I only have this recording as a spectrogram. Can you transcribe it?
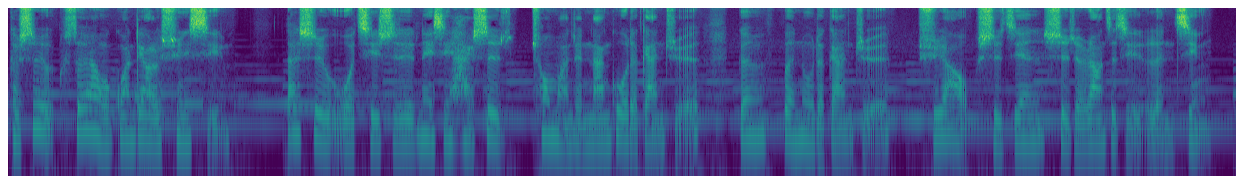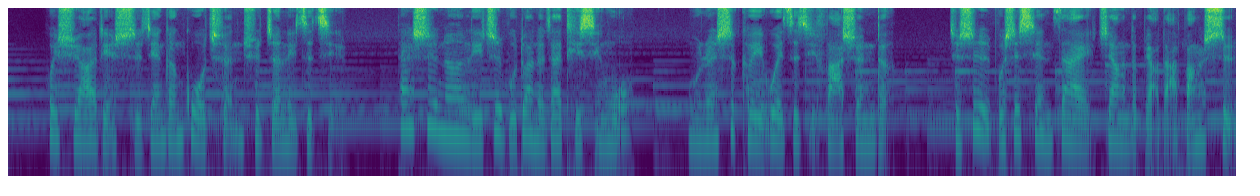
可是，虽然我关掉了讯息。但是我其实内心还是充满着难过的感觉跟愤怒的感觉，需要时间试着让自己冷静，会需要一点时间跟过程去整理自己。但是呢，理智不断的在提醒我，我仍是可以为自己发声的，只是不是现在这样的表达方式。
